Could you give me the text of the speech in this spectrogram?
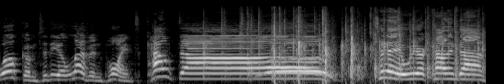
Welcome to the 11 points countdown! Today we are counting down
